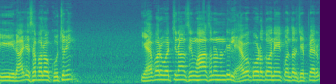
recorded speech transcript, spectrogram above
ఈ రాజ్యసభలో కూర్చుని ఎవరు వచ్చినా సింహాసనం నుండి లేవకూడదు అనే కొందరు చెప్పారు.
